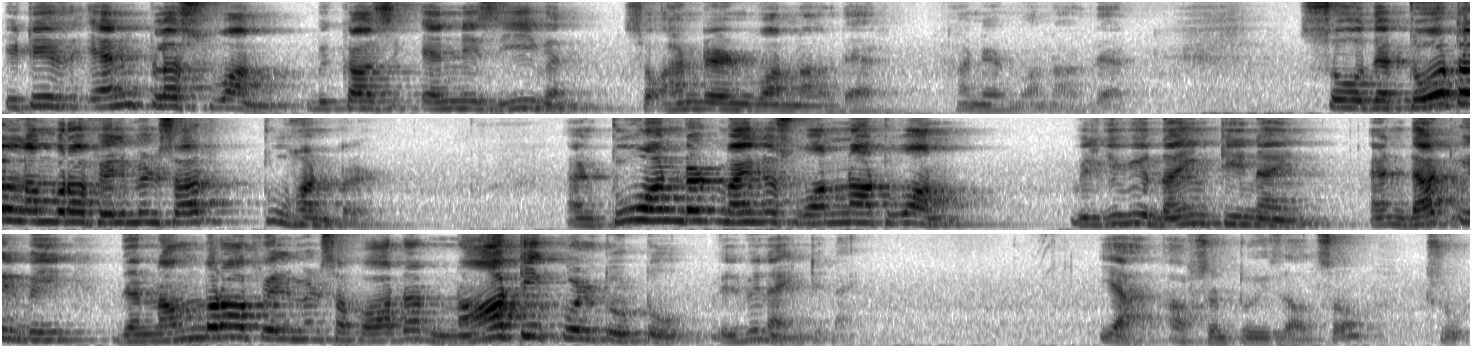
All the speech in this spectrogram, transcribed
It is n plus 1 because n is even. So 101 are there. 101 are there. So the total number of elements are 200. And 200 minus 101 will give you 99 and that will be the number of elements of order not equal to 2 will be 99. Yeah, option 2 is also true.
